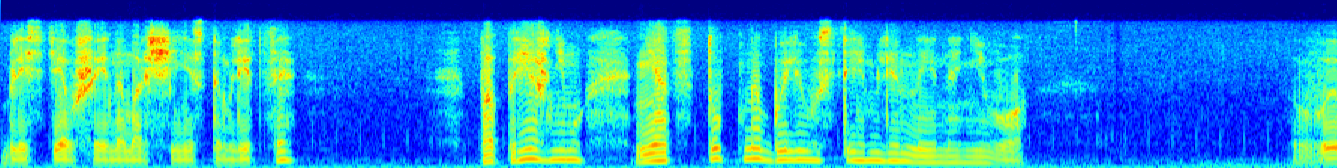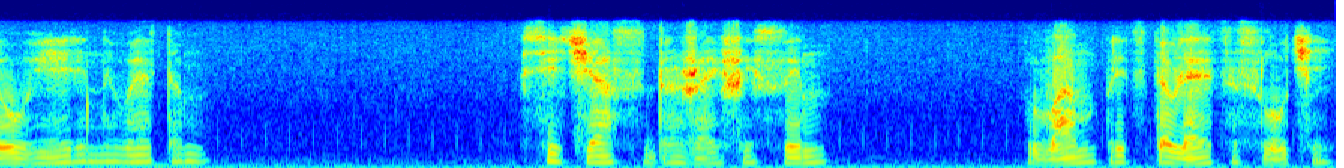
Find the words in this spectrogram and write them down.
блестевшие на морщинистом лице, по-прежнему неотступно были устремлены на него. «Вы уверены в этом?» «Сейчас, дрожайший сын, вам представляется случай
